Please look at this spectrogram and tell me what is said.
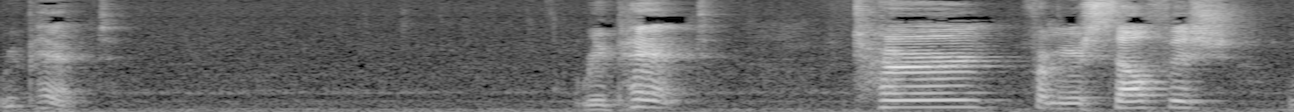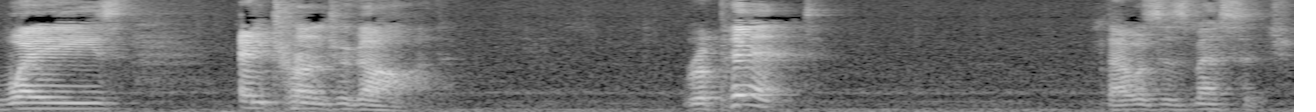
repent. Repent. Turn from your selfish ways and turn to God. Repent. That was his message.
